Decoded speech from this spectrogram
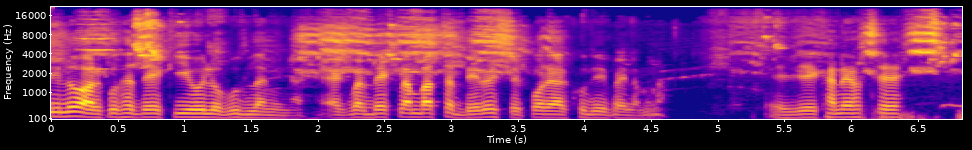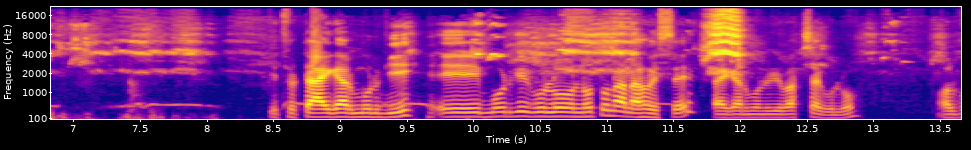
দিল আর কোথায় থেকে কি হইল বুঝলামই না। একবার দেখলাম বাচ্চা বেরোইছে পরে আর খুঁজে পাইলাম না। এই যে এখানে হচ্ছে কিছু টাইগার মুরগি। এই মুরগিগুলো নতুন আনা হয়েছে টাইগার মুরগির বাচ্চাগুলো। অল্প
